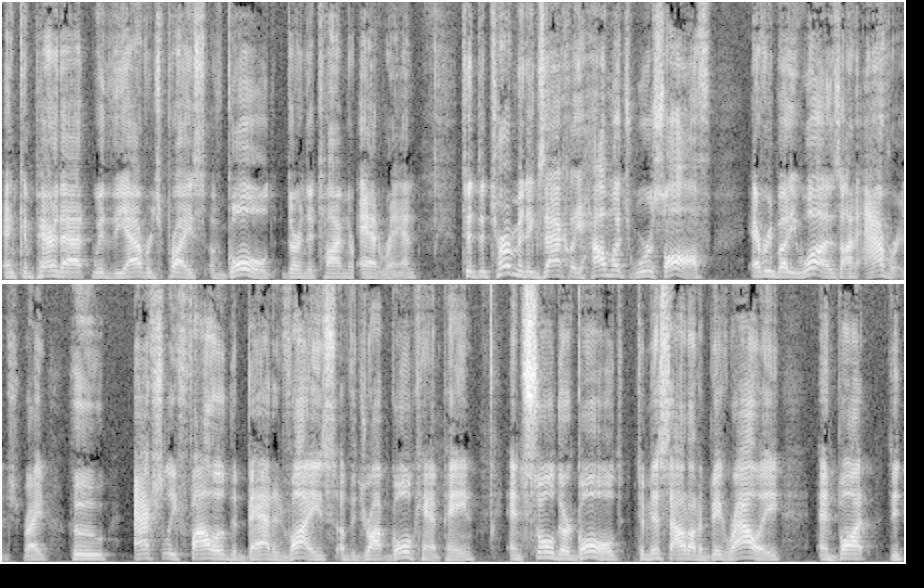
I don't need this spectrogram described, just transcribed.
and compare that with the average price of gold during the time the ad ran to determine exactly how much worse off everybody was on average, right? Who actually followed the bad advice of the drop gold campaign and sold their gold to miss out on a big rally and bought the,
